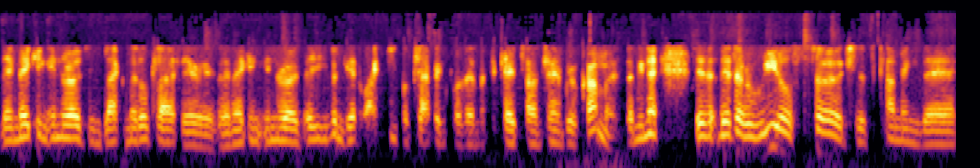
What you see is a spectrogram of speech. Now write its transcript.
they're making inroads in black middle class areas. They're making inroads. They even get white people clapping for them at the Cape Town Chamber of Commerce. I mean, there's a, there's a real surge that's coming there.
